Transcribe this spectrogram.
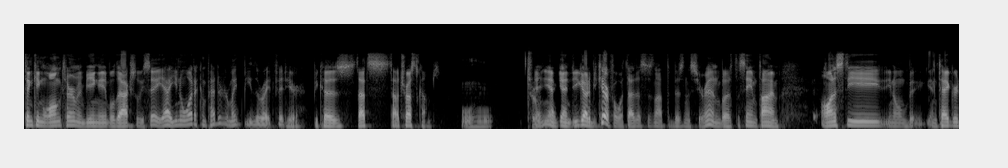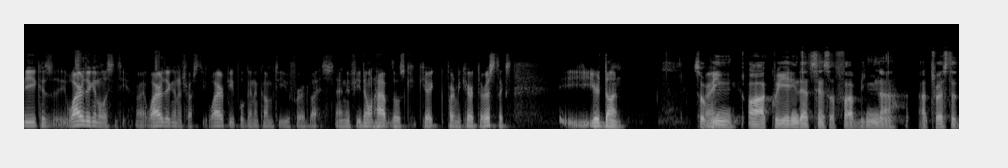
thinking long term and being able to actually say, yeah, you know what, a competitor might be the right fit here because that's how trust comes. Mm-hmm. True. And yeah, again, you got to be careful with that. This is not the business you're in, but at the same time, honesty, you know, integrity. Because why are they going to listen to you, right? Why are they going to trust you? Why are people going to come to you for advice? And if you don't have those, pardon me, characteristics, you're done, So right? being uh, creating that sense of uh, being a, a trusted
